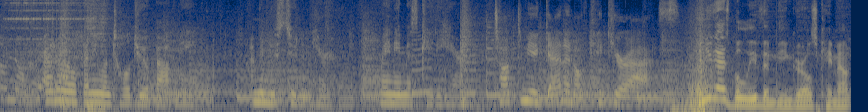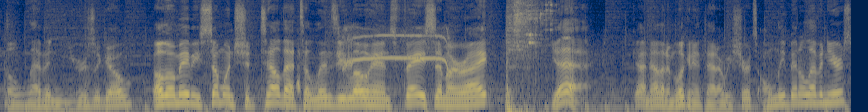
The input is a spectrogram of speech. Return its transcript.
I don't know if anyone told you about me. I'm a new student here. My name is Cady Heron. Talk to me again and I'll kick your ass. Can you guys believe that Mean Girls came out 11 years ago? Although maybe someone should tell that to Lindsay Lohan's face, am I right? Yeah. God, now that I'm looking at that, are we sure it's only been 11 years?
